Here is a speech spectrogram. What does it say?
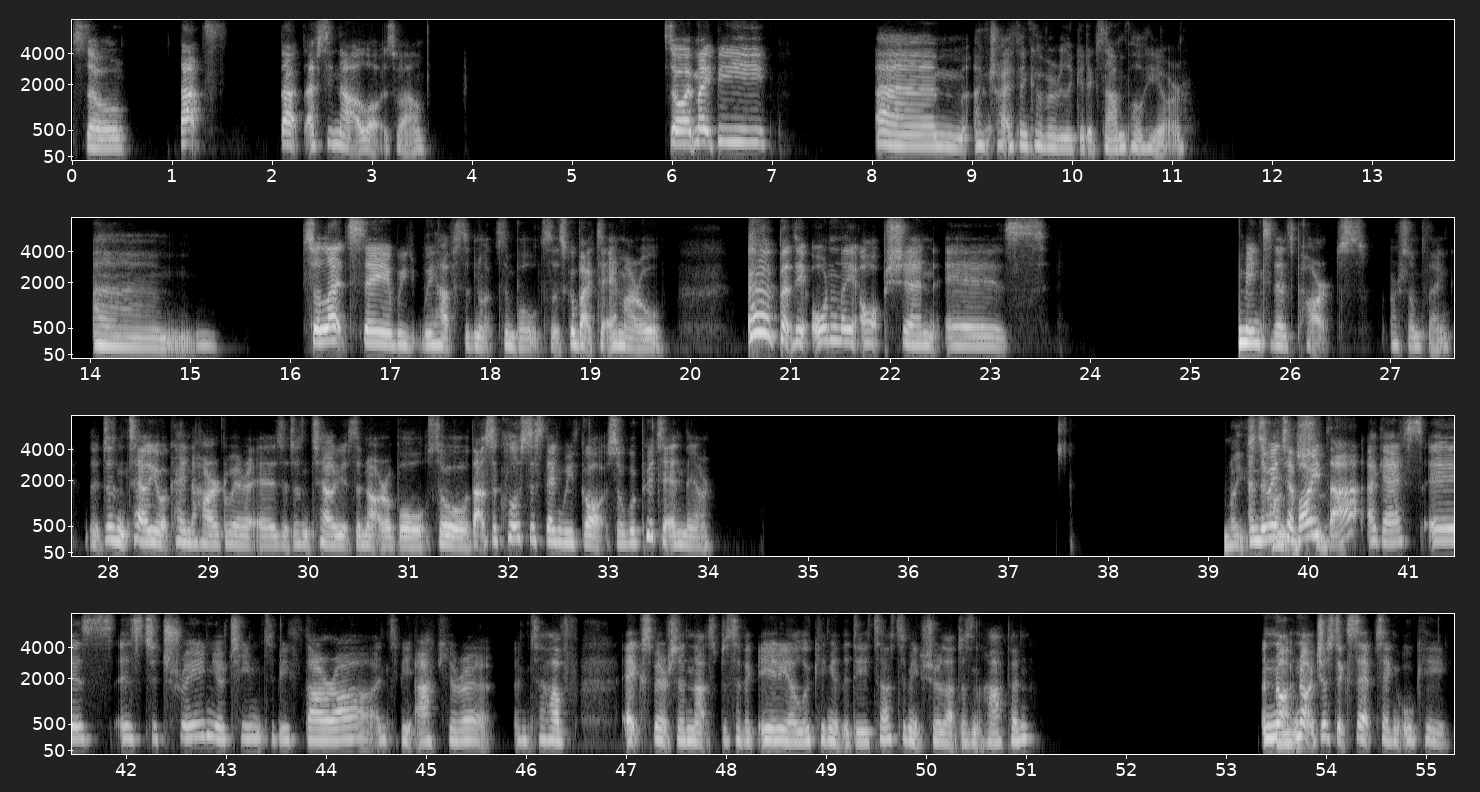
So that's that I've seen that a lot as well. So it might be, um, I'm trying to think of a really good example here. Um, so let's say we, we have some nuts and bolts. Let's go back to MRO. but the only option is maintenance parts or something. It doesn't tell you what kind of hardware it is. It doesn't tell you it's a nut or a bolt. So that's the closest thing we've got. So we'll put it in there. Makes and the way to avoid that, I guess, is is to train your team to be thorough and to be accurate and to have experts in that specific area looking at the data to make sure that doesn't happen. And not um, not just accepting okay.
